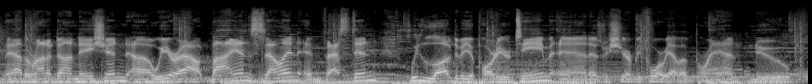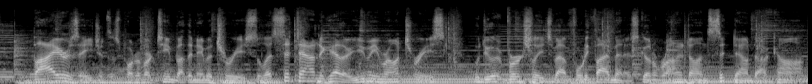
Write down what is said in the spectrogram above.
yeah, the Ronadon Nation. Uh, we are out buying, selling, investing. We love to be a part of your team. And as we shared before, we have a brand new buyer's agent as part of our team by the name of Therese. So let's sit down together. You, me, Ron, Therese. We'll do it virtually. It's about 45 minutes. Go to ronadonsitdown.com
